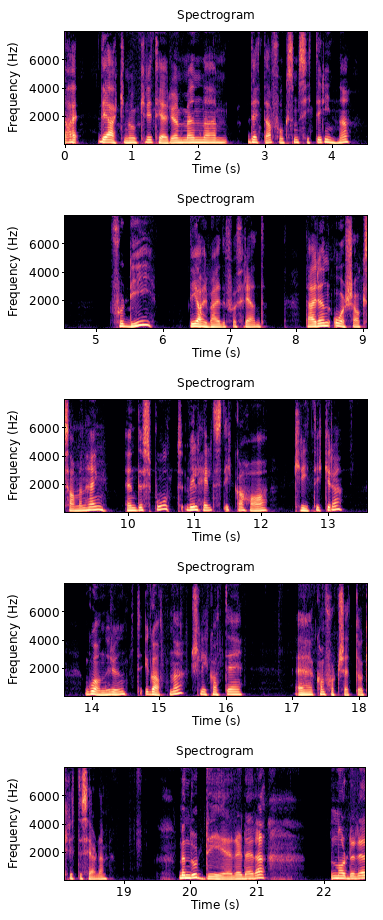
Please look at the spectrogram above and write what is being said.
Nei, det er ikke noe kriterium, men eh, dette er folk som sitter inne fordi de arbeider for fred. Det er en årsakssammenheng. En despot vil helst ikke ha kritikere gående rundt i gatene, slik at de eh, kan fortsette å kritisere dem. Men vurderer dere, når dere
